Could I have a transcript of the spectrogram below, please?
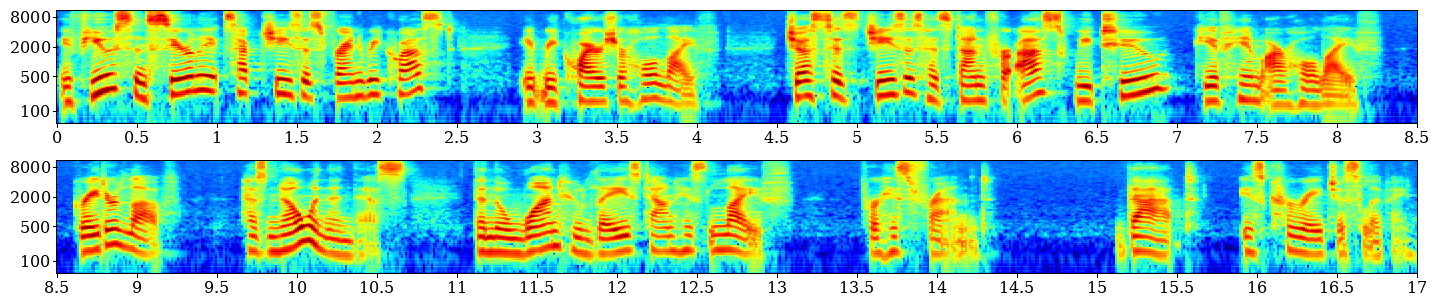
If you sincerely accept Jesus' friend request, it requires your whole life. Just as Jesus has done for us, we too give him our whole life. Greater love has no one than this, than the one who lays down his life for his friend. That is courageous living.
